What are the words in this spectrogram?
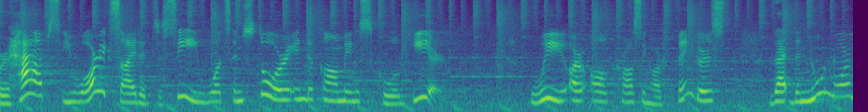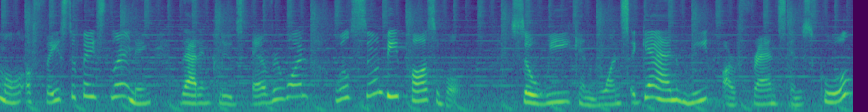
Perhaps you are excited to see what's in store in the coming school year. We are all crossing our fingers that the new normal of face to face learning that includes everyone will soon be possible, so we can once again meet our friends in school,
